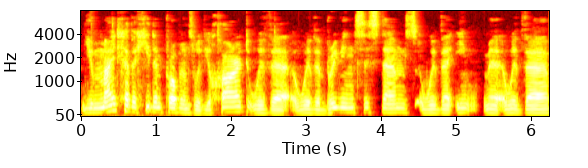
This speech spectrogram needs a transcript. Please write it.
you might have a hidden problems with your heart with uh, with the breathing systems with in, uh, with uh,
